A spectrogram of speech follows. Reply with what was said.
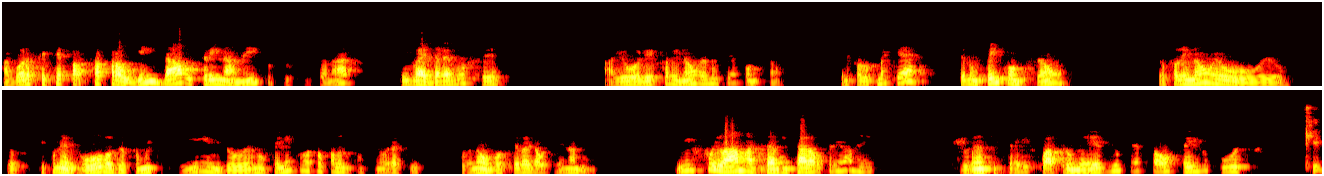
Agora você quer passar para alguém dar o treinamento para os funcionários? Quem vai dar é você. Aí eu olhei e falei, não, eu não tenho condição. Ele falou, como é que é? Você não tem condição? Eu falei, não, eu, eu, eu fico nervoso, eu sou muito tímido, eu não sei nem como eu estou falando com o senhor aqui. Falou, não, você vai dar o treinamento. E fui lá, Marcelo, encarar o treinamento. Durante três, quatro meses, o pessoal fez o curso. Que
